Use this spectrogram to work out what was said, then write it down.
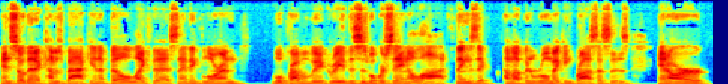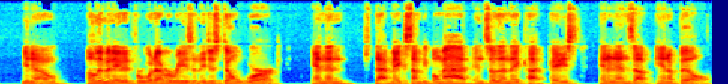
And so then it comes back in a bill like this. And I think Loren will probably agree. This is what we're seeing a lot. Things that come up in rulemaking processes and are, you know, eliminated for whatever reason. They just don't work. And then that makes some people mad. And so then they cut, paste, and it ends up in a bill.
